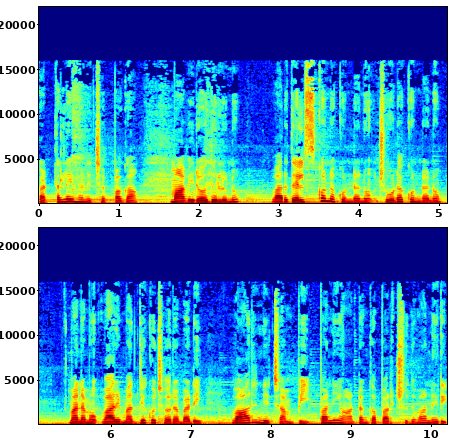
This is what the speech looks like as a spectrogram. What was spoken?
కట్టలేమని చెప్పగా మా విరోధులను వారు తెలుసుకొనకుండాను చూడకుండాను మనము వారి మధ్యకు చొరబడి వారిని చంపి పని ఆటంకపరచుదువనిరి.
